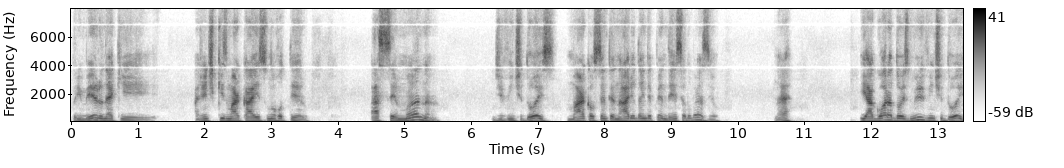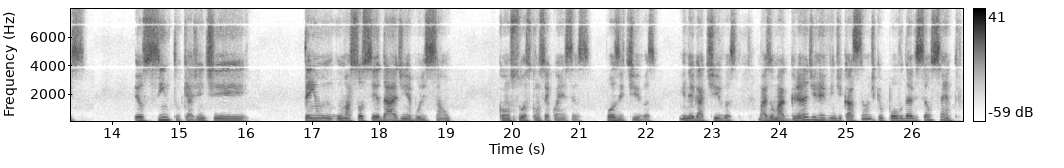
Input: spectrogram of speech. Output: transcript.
Primeiro, né, que a gente quis marcar isso no roteiro. A semana de 22 marca o centenário da independência do Brasil, né? E agora 2022, eu sinto que a gente tem um, uma sociedade em ebulição com suas consequências positivas e negativas, mas uma grande reivindicação de que o povo deve ser o centro,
